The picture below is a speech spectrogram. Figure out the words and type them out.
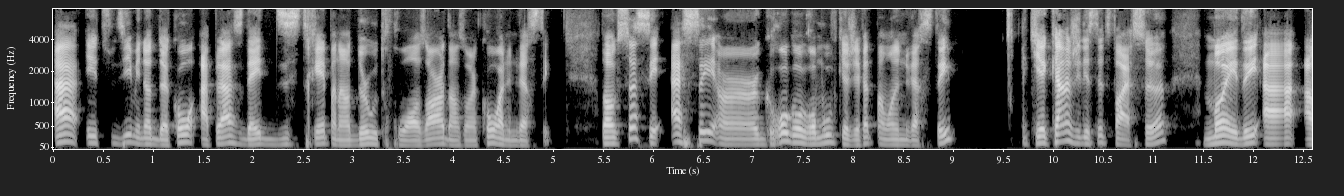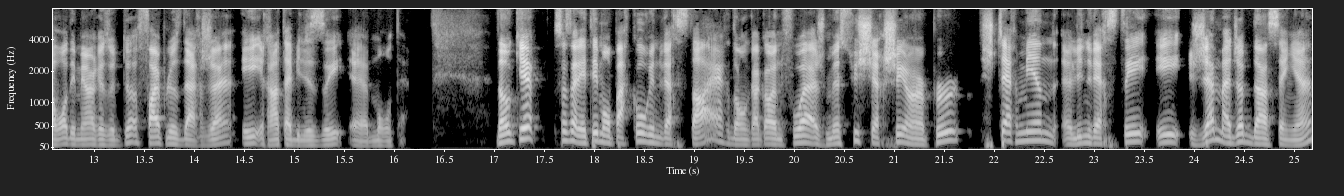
à étudier mes notes de cours à place d'être distrait pendant deux ou trois heures dans un cours à l'université. Donc, ça, c'est assez un gros, gros, gros move que j'ai fait pendant mon université. Qui, quand j'ai décidé de faire ça, m'a aidé à avoir des meilleurs résultats, faire plus d'argent et rentabiliser euh, mon temps. Donc, ça, ça a été mon parcours universitaire. Donc, encore une fois, je me suis cherché un peu. Je termine euh, l'université et j'aime ma job d'enseignant.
